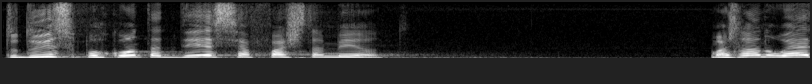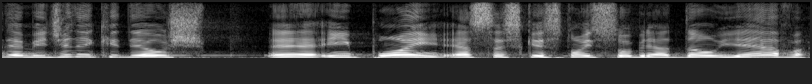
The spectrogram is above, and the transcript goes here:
tudo isso por conta desse afastamento. Mas lá no Éden, à medida em que Deus é, impõe essas questões sobre Adão e Eva,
